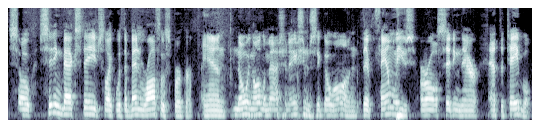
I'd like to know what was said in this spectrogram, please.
so sitting backstage, like with the Ben Roethlisberger, and knowing all the machinations that go on, their families are all sitting there at the table.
